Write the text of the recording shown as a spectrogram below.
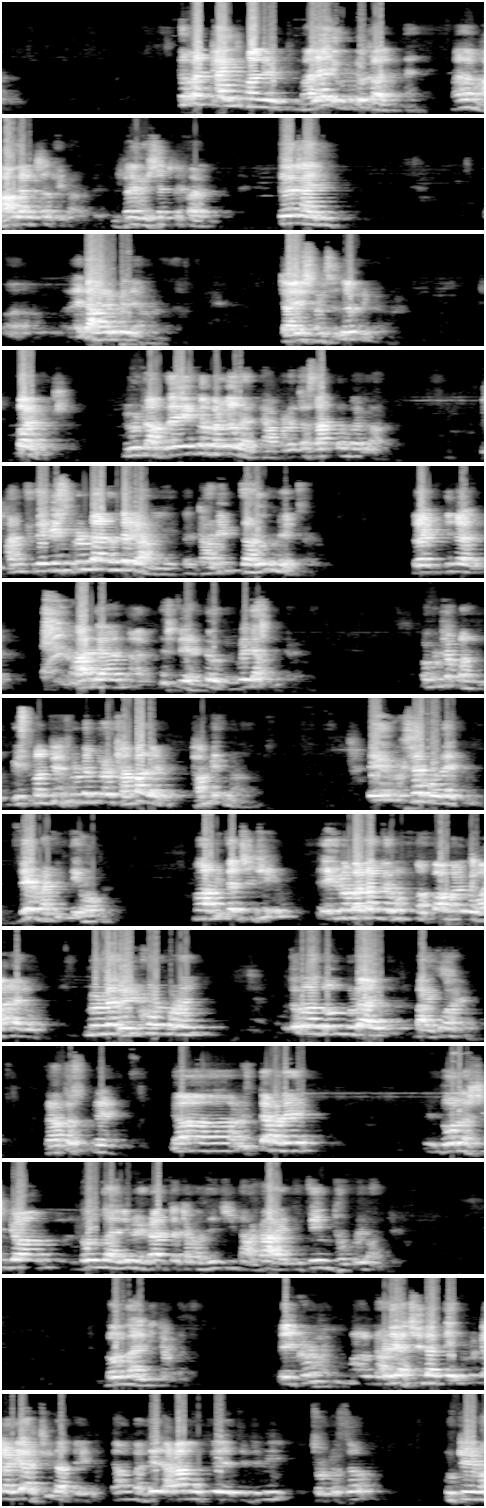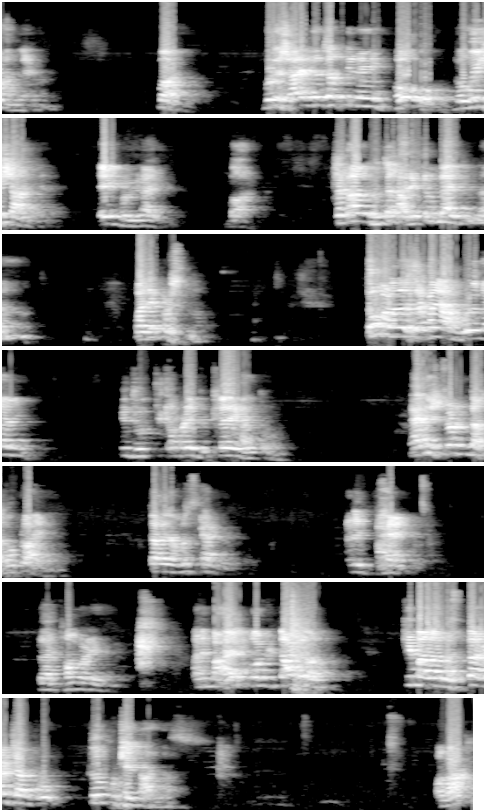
तर काही तुम्हाला मला एवढं कळत नाही. मला महाभारताचे कळत दुसऱ्या विषयातलं कळत तर काय दहा रुपये द्या चाळीस वर्ष जगली बरं मी म्हटलं आपलं एक नंबरला जायचं आपण आता सात नंबरला. आणि तिथे वीस मिनिटानंतर गाडी तर गाडीत जाळून द्यायचं. तुला किती झालं दहा द्या. रुपये जास्त मग म्हटलं पण वीस पंचवीस मिनिटं तुला थांबा जाईल थांबेल म्हणून. ते अक्षर बोलायचं. जे म्हणतील ते हो मग आम्ही त्याच्याशी एक नंबरला तर मग आम्हाला उभा राहिलो मी म्हणलं घरी कोण कोण आहे? तुम्हाला दोन मुलं आहेत. बायको आहे. राहतच कुठे त्या रस्त्यामध्ये दोन अशी जेव्हा दोन जायली वेगळ्या त्याच्यामध्ये जी जागा आहे तिथे एक झोपडी बांधली. दोन जायलीच्या मध्ये. इकडून गाडी अशी जाते इकडून गाडी अशी जाते. त्यामध्ये जागा मोकळी तिथे मी छोटस कुठे बांधलंय. बर मुले शाळेत येतात की नाही? हो हो. दोघेही शाळेत आहे. एक मुलगी आहे बर. सकाळ तुमचा कार्यक्रम काय ना माझे प्रश्न. तो म्हणाला सकाळी आंघोळ झाली. की धुत कपडे धुतलेले घालतो. काय रेस्टॉरंटचा फोटो आहे. त्याला नमस्कार करतो. आणि बाहेर प्लॅटफॉर्मवर येतो. आणि बाहेर कोणी टाकलं की मला रस्ता विचारतो तू कुठे चाललास? हो बघा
